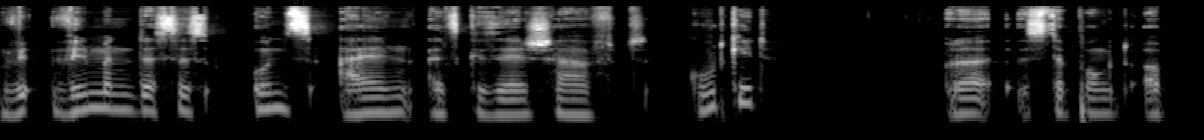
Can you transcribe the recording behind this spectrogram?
will man, dass es uns allen als Gesellschaft gut geht? Oder ist der Punkt, ob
